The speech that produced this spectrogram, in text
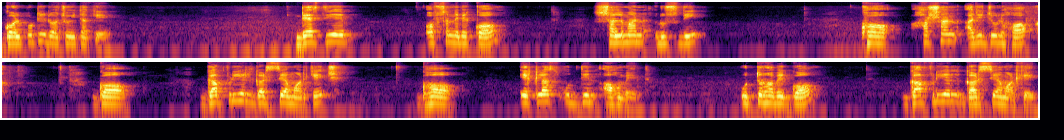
গল্পটির রচয়িতাকে। ড্যাশ দিয়ে অপশান নেবে ক, সালমান রুশদি, খ, হাসান আজিজুল হক, গ গাব্রিয়েল গার্সিয়া মার্কেজ, ঘ একলাস উদ্দিন আহমেদ। উত্তর হবে গ গাব্রিয়েল গার্সিয়া মার্কেজ।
